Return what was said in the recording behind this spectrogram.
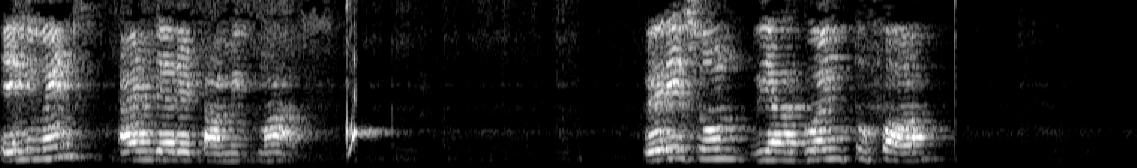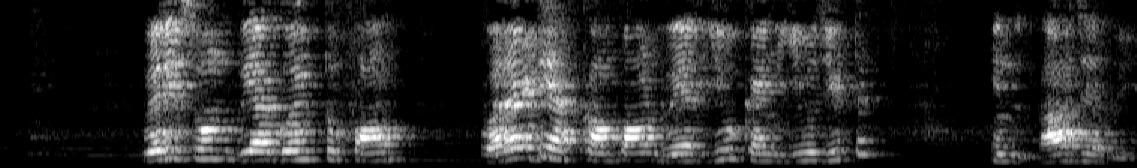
elements and their atomic mass very soon we are going to form very soon we are going to form variety of compound where you can use it in larger way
